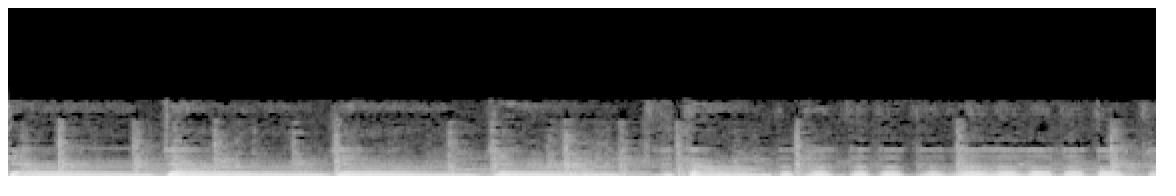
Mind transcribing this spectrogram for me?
じゃーん、じゃーん、じゃーん、ーん、ズザン、ザザザザザザザザザザザザ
